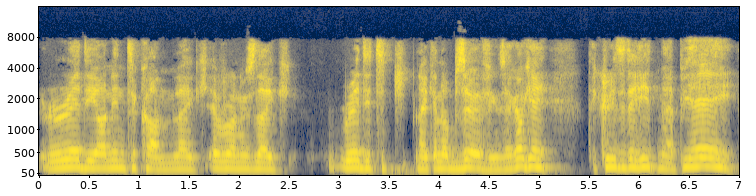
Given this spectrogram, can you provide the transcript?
ready on intercom, like everyone was like ready to like and observing. It's like, okay, they created a heat map, yay.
